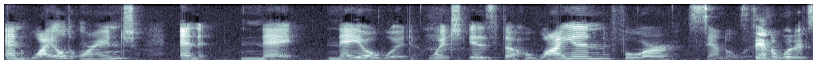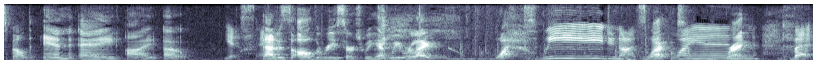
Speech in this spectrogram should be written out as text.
and wild orange, and na- naio wood, which is the Hawaiian for sandalwood. Sandalwood. It's spelled N A I O. yes, That is all the research we had. We were like, what? We do not speak What? Hawaiian, Right. but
